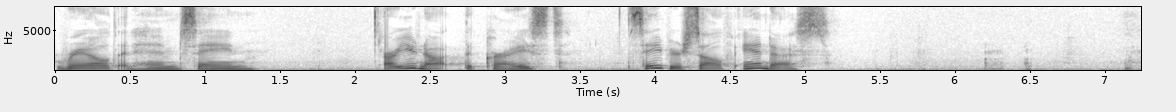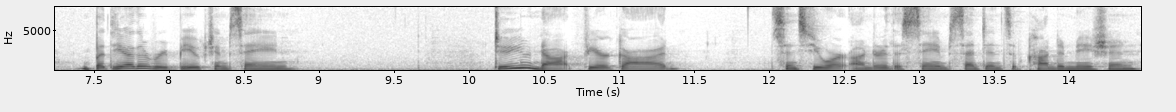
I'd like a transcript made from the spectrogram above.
railed at him, saying, Are you not the Christ? Save yourself and us. But the other rebuked him, saying, Do you not fear God, since you are under the same sentence of condemnation?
